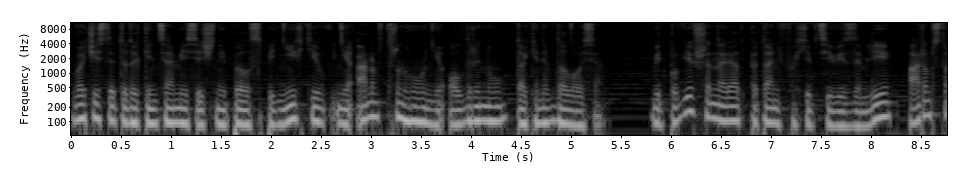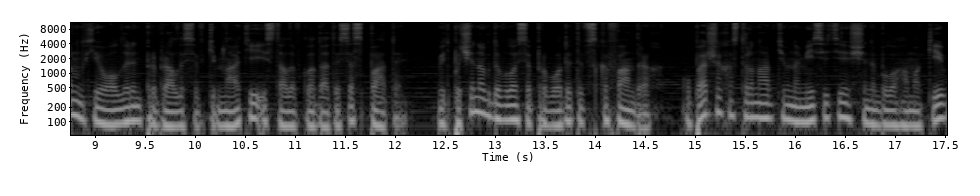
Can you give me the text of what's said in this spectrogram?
Вичистити до кінця місячний пил з під нігтів ні Армстронгу, ні Олдріну так і не вдалося. Відповівши на ряд питань фахівців із землі, Армстронг і Олдрін прибралися в кімнаті і стали вкладатися спати. Відпочинок довелося проводити в скафандрах. У перших астронавтів на місяці ще не було гамаків,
